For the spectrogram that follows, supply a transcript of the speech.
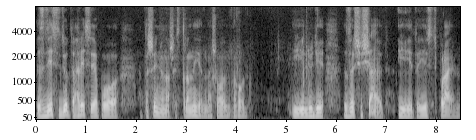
здесь идет агрессия по отношению нашей страны, нашего народа. И люди защищают, и это есть правильно.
